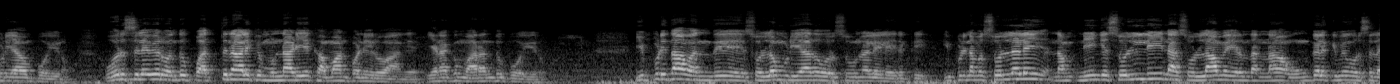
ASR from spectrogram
முடியாமல் போயிடும் ஒரு சில பேர் வந்து பத்து நாளைக்கு முன்னாடியே கமெண்ட் பண்ணிடுவாங்க எனக்கு மறந்து போயிடும் இப்படி தான் வந்து சொல்ல முடியாத ஒரு சூழ்நிலையில் இருக்குது இப்படி நம்ம சொல்லலை நம் நீங்கள் சொல்லி நான் சொல்லாமல் இருந்தேன்னா உங்களுக்குமே ஒரு சில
